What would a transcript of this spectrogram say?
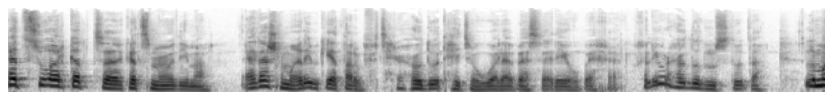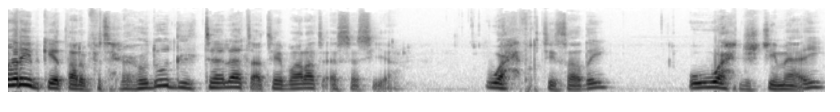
هاد السؤال كت... كتسمعوا ديما. علاش المغرب كيطالب بفتح الحدود حيت هو لا باس عليه وبخير؟ خليو الحدود مسدودة. المغرب كيطالب بفتح الحدود لثلاث اعتبارات أساسية. واحد اقتصادي وواحد اجتماعي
